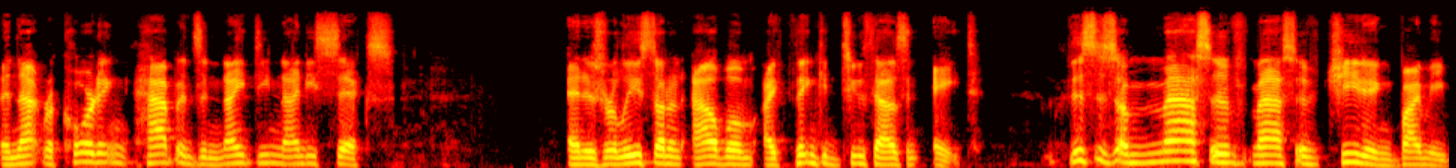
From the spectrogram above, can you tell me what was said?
and that recording happens in 1996 and is released on an album, I think, in 2008. This is a massive, massive cheating by me.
